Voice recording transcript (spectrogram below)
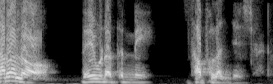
చెరలో దేవుడు అతన్ని సఫలం చేశాడు.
